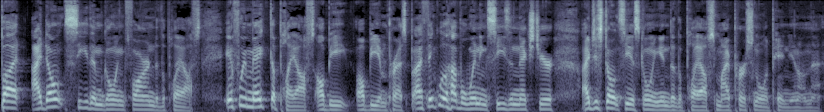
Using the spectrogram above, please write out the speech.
but I don't see them going far into the playoffs. If we make the playoffs, I'll be I'll be impressed. But I think we'll have a winning season next year. I just don't see us going into the playoffs. My personal opinion on that.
